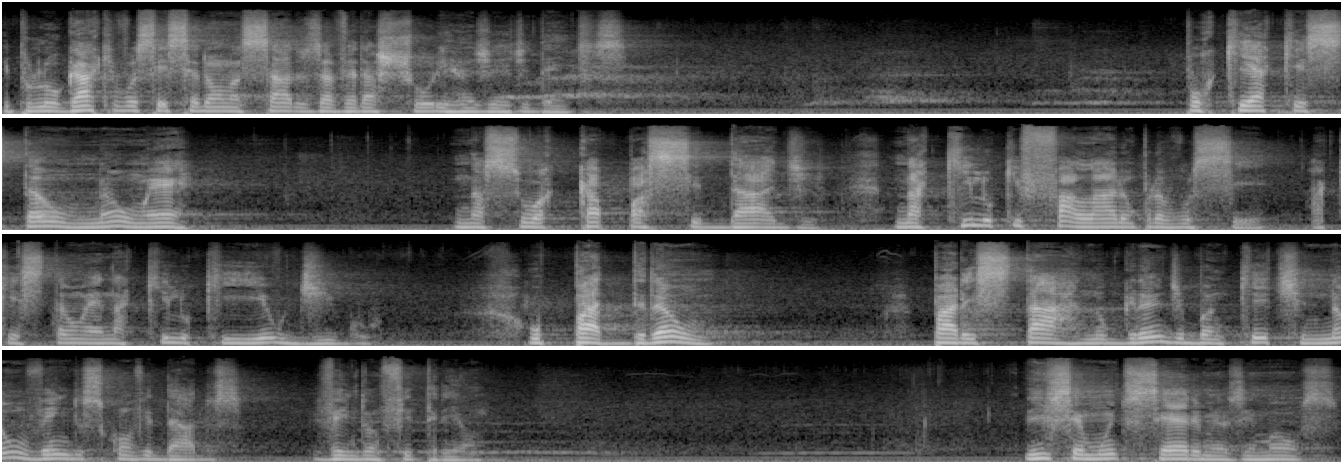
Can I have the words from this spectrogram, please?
E para o lugar que vocês serão lançados haverá choro e ranger de dentes. Porque a questão não é na sua capacidade naquilo que falaram para você. A questão é naquilo que eu digo. O padrão para estar no grande banquete não vem dos convidados, vem do anfitrião. Isso é muito sério, meus irmãos,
